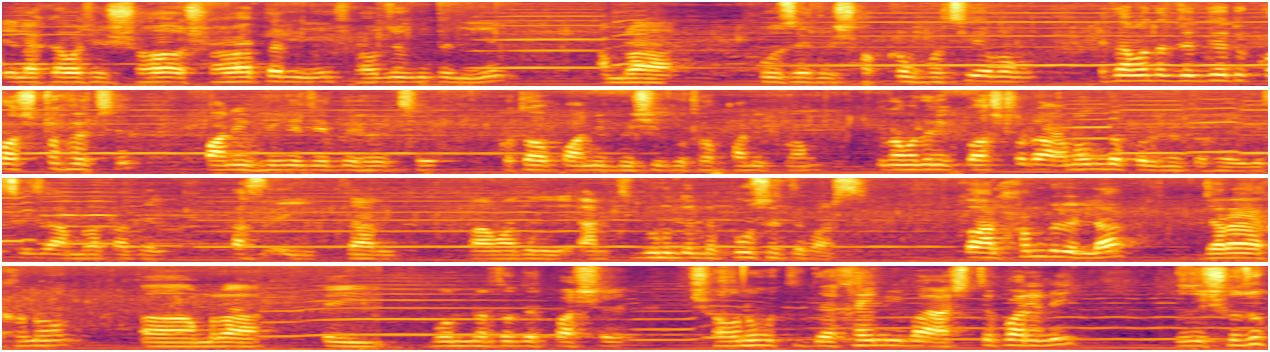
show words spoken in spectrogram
এলাকাবাসীর সহ- সহায়তা নিয়ে, সহযোগিতা নিয়ে আমরা পৌঁছাতে সক্ষম হয়েছি এবং এতে আমাদের যদিও একটু কষ্ট হয়েছে, পানি ভেঙে যেতে হয়েছে, কোথাও পানি বেশি, কোথাও পানি কম, কিন্তু আমাদের এই কষ্টটা আনন্দে পরিণত হয়ে গেছে যে আমরা তাদের কাছে এই ত্রাণ বা আমাদের এই আর্থিক অনুদানটা পৌঁছাতে পারছি। তো আলহামদুলিল্লাহ যারা এখনও আহ, আমরা এই বন্যার্থদের পাশে সহানুভূতি দেখায়নি বা আসতে পারেনি যদি সুযোগ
